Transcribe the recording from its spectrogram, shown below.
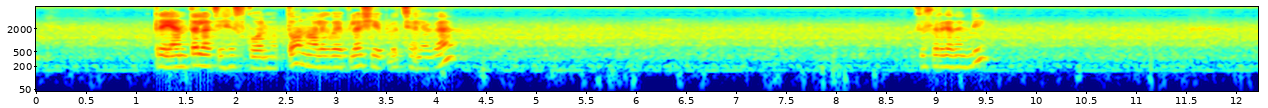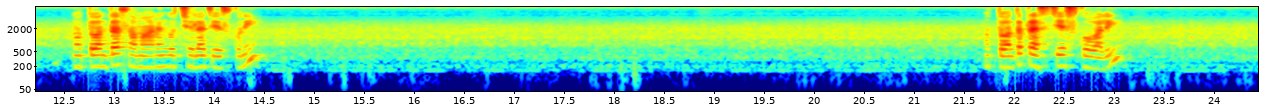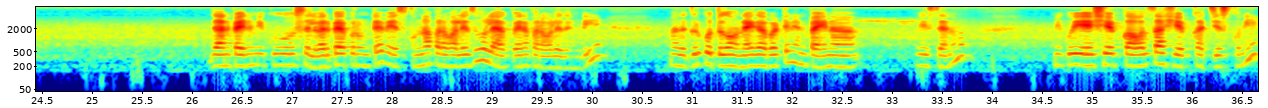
ట్రే అంతా ఇలా చేసేసుకోవాలి మొత్తం. నాలుగు వైపులా షేప్లు వచ్చేలాగా. చూసారు కదండి? మొత్తం అంతా సమానంగా వచ్చేలా చేసుకుని మొత్తం అంతా ప్రెస్ చేసుకోవాలి. దానిపైన మీకు సిల్వర్ పేపర్ ఉంటే వేసుకున్నా పర్వాలేదు లేకపోయినా పర్వాలేదండి. మా దగ్గర కొత్తగా ఉన్నాయి కాబట్టి నేను పైన వేసాను మీకు ఏ షేప్ కావాలో ఆ షేప్ కట్ చేసుకుని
